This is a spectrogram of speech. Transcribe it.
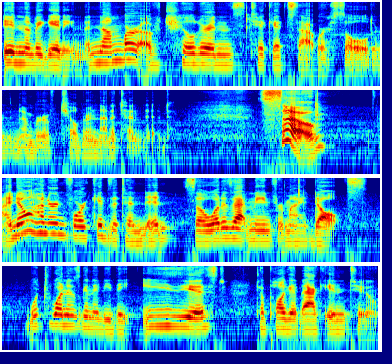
in the beginning? The number of children's tickets that were sold or the number of children that attended. So, I know 104 kids attended, so what does that mean for my adults? Which one is going to be the easiest to plug it back into?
